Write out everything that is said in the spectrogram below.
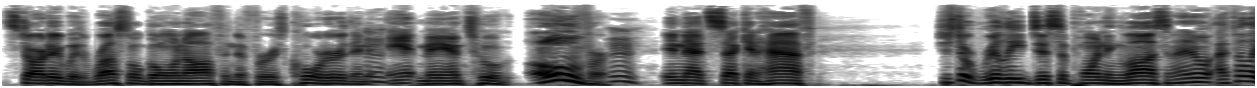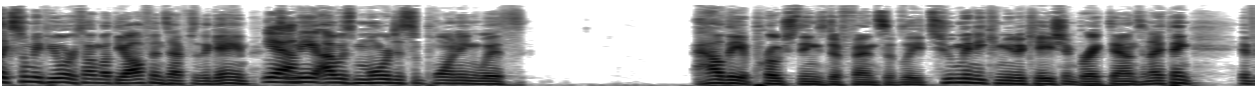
started with Russell going off in the first quarter, then mm. Ant Man took over mm. in that second half. Just a really disappointing loss. And I know I felt like so many people were talking about the offense after the game. Yeah. To me, I was more disappointing with how they approach things defensively. Too many communication breakdowns. And I think if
